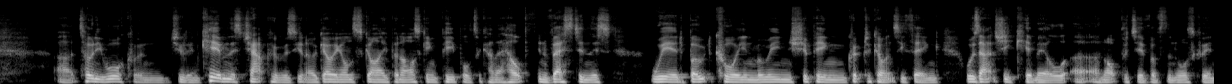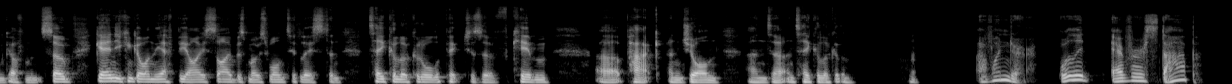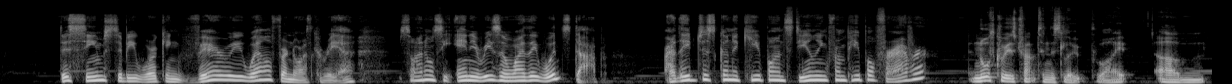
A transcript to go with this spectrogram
uh, Tony Walker and Julian Kim, this chap who was, you know, going on Skype and asking people to kind of help invest in this weird boat coin marine shipping cryptocurrency thing was actually Kim Il, uh, an operative of the North Korean government. So again, you can go on the FBI Cyber's Most Wanted list and take a look at all the pictures of Kim, uh, Pak, and John, and uh, and take a look at them. I wonder, will it ever stop? This seems to be working very well for North Korea, so I don't see any reason why they would stop. Are they just going to keep on stealing from people forever? North Korea is trapped in this loop, right? Um,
